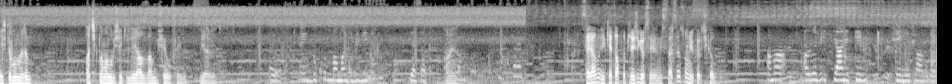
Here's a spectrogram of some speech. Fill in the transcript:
Keşke bunların açıklamalı bir şekilde yazılan bir şey olsaydı bir yerde. Evet. Ve dokunmama gibi bir yasak. Aynen. Selam ilk etapta plajı gösterelim istersen sonra yukarı çıkalım. Ama az önce isyan ettiğim şeyleri şu anda gördüm.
